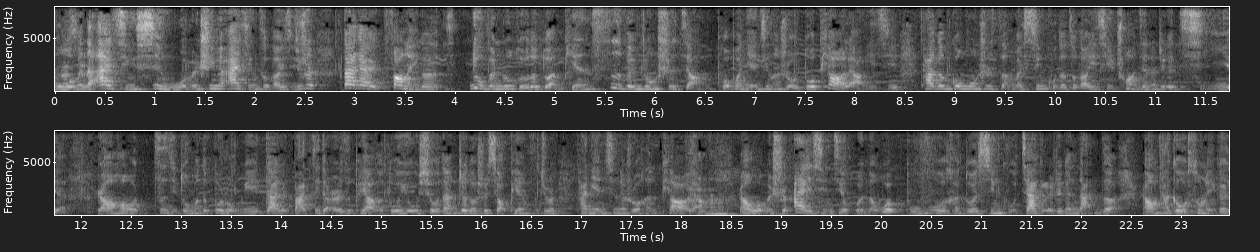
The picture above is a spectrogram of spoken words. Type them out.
我们的爱情信物，我们是因为爱情走到一起，就是大概放了一个六分钟左右的短片，四分钟是讲婆婆年轻的时候多漂亮，以及她跟公公是怎么辛苦的走到一起，创建了这个企业，然后自己多么的不容易，带把自己的儿子培养的多优秀，但这都是小篇幅，就是她年轻的时候很漂亮，然后我们是爱情结婚的，我不负很多辛苦嫁给了这个男的，然后他给我送了一个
